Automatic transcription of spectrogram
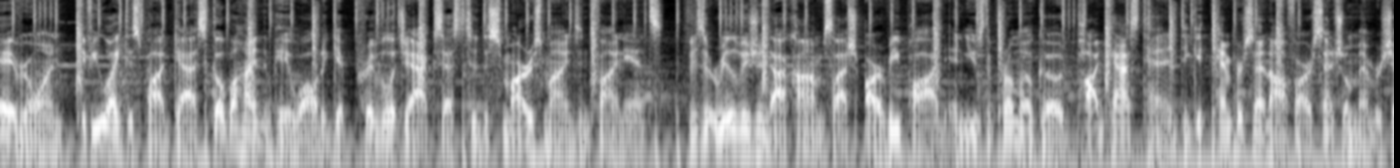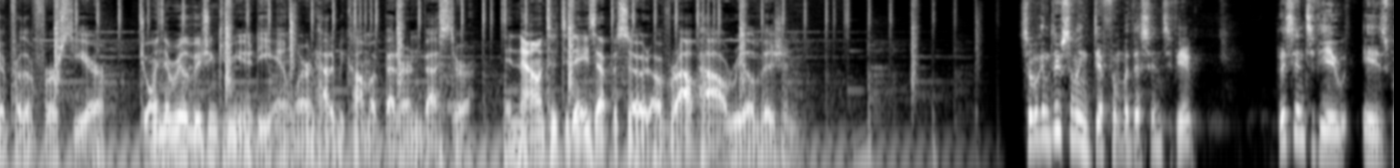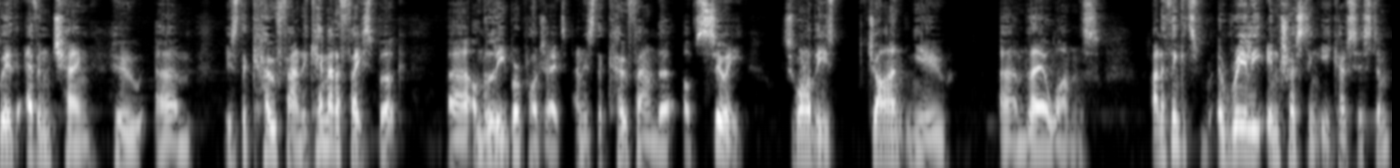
Hey everyone, if you like this podcast, go behind the paywall to get privileged access to the smartest minds in finance. Visit realvision.com slash rvpod and use the promo code podcast10 to get 10% off our essential membership for the first year. Join the Real Vision community and learn how to become a better investor. And now to today's episode of Raoul Pal Real Vision. So we're going to do something different with this interview. This interview is with Evan Cheng, who um, is the co-founder. He came out of Facebook uh, on the Libra project and is the co-founder of Sui, which is one of these giant new um, layer ones. And I think it's a really interesting ecosystem.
